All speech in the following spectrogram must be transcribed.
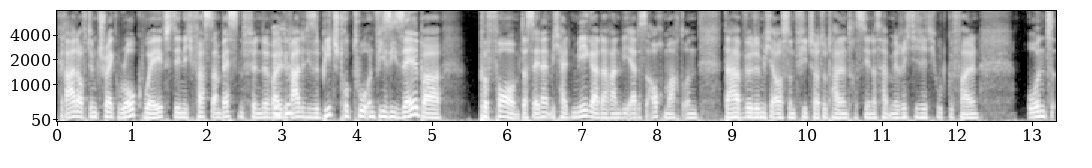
gerade auf dem Track Rogue Waves, den ich fast am besten finde, weil mhm. gerade diese Beatstruktur und wie sie selber performt, das erinnert mich halt mega daran, wie er das auch macht und da würde mich auch so ein Feature total interessieren. Das hat mir richtig, richtig gut gefallen. Und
